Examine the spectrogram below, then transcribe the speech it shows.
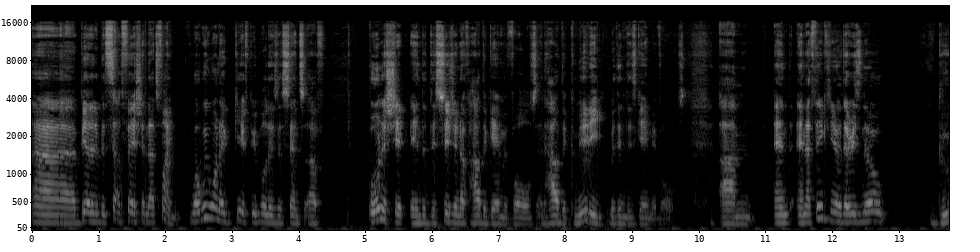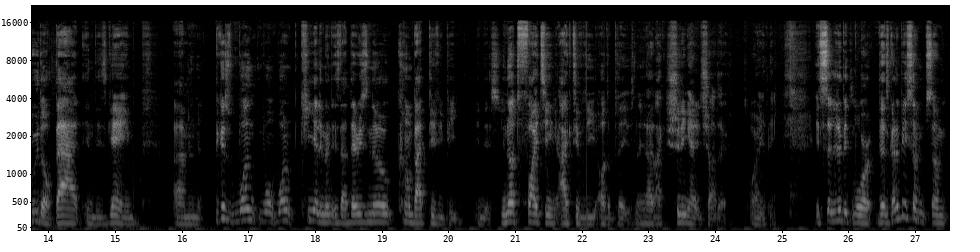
uh, be a little bit selfish and that's fine what we want to give people is a sense of ownership in the decision of how the game evolves and how the community within this game evolves. Um, and and i think you know there is no good or bad in this game um, because one, one one key element is that there is no combat pvp in this. You're not fighting actively other players. You're not like shooting at each other or anything. It's a little bit more there's going to be some some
